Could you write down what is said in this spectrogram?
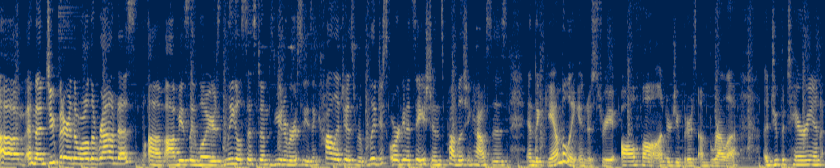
um, and then Jupiter in the world around us. Um, obviously, lawyers, and legal systems, universities and colleges, religious organizations, publishing houses, and the gambling industry all fall under Jupiter's umbrella. A Jupiterian,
